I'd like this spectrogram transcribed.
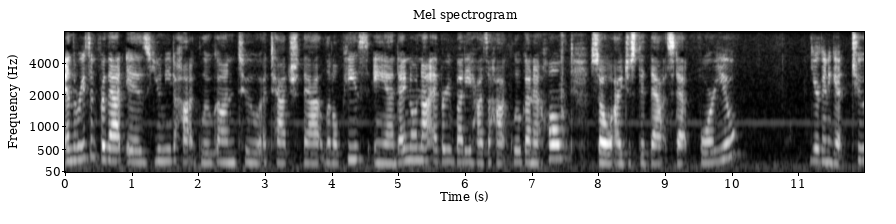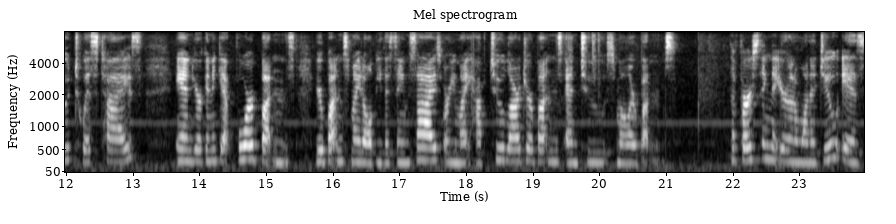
And the reason for that is you need a hot glue gun to attach that little piece and I know not everybody has a hot glue gun at home so I just did that step for you. You're gonna get two twist ties and you're gonna get four buttons. Your buttons might all be the same size or you might have two larger buttons and two smaller buttons. The first thing that you're going to want to do is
